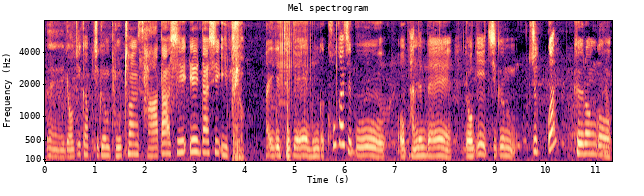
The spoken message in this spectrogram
네, 여기가 지금 봉천 4-1-2 구역. 아, 이게 되게 뭔가 커가지고 어, 봤는데 여기 지금 주권 그런 거?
